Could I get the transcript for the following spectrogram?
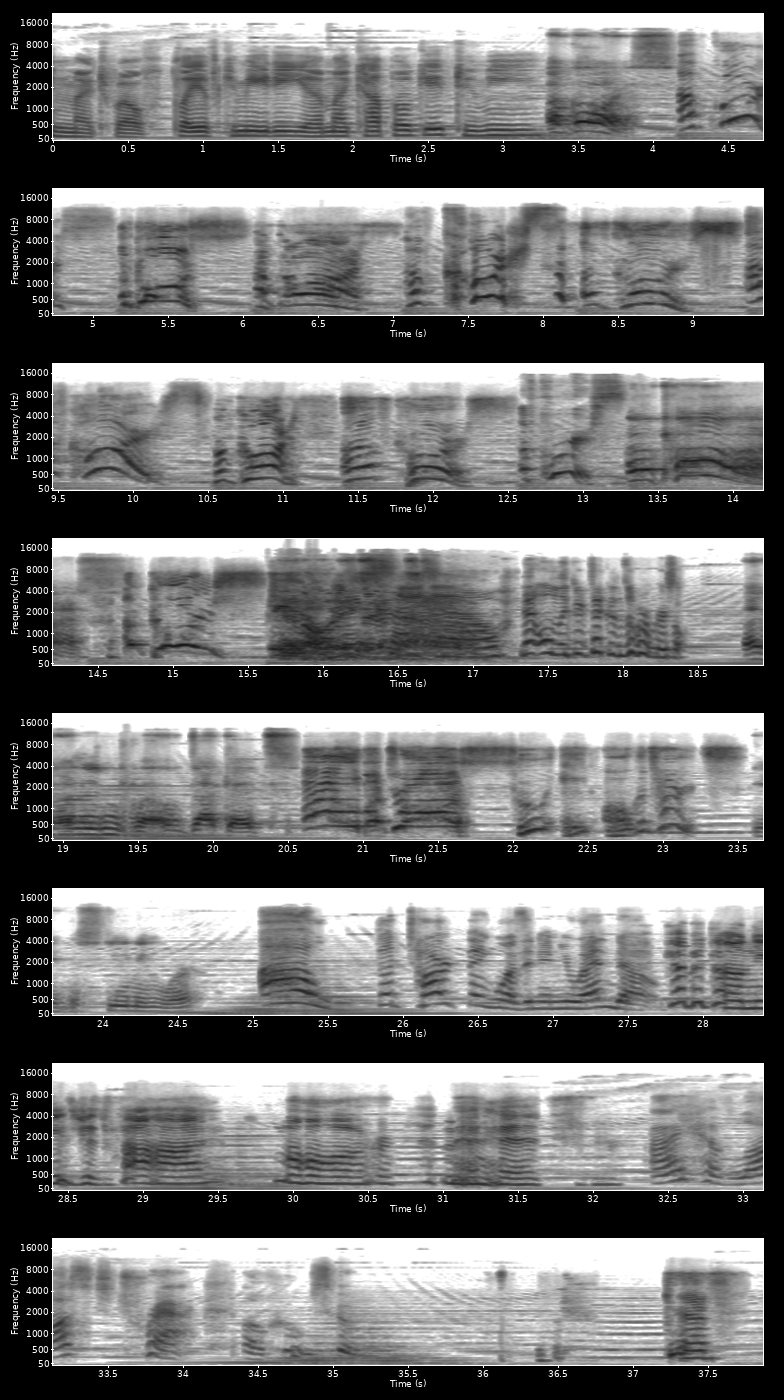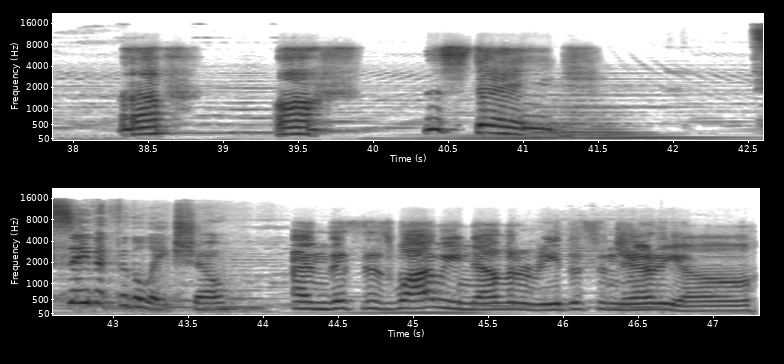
In my twelfth play of Commedia, my capo gave to me. Of course. Of course. Of course! Of course! Of course. Of course! Of course. Of course! Of course! Of course. Of course. Of course! It all makes Makes sense now. Now only three seconds of rehearsal. 512 ducats. Albatross! Who ate all the tarts? Did the steaming work? Oh, the tart thing was an innuendo. Capital needs just five more minutes. I have lost track of who's who. Get up off the stage. Save it for the late show. And this is why we never read the scenario.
